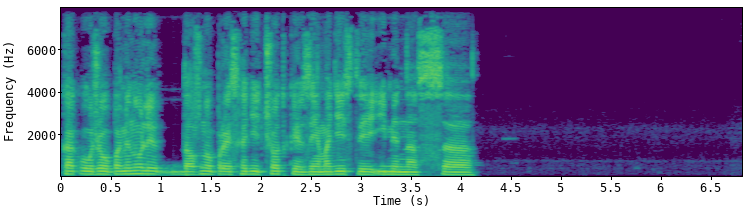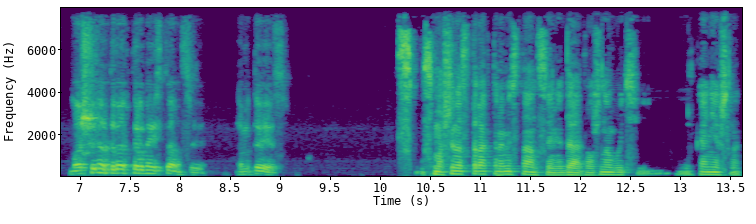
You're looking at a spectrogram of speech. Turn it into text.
как вы уже упомянули, должно происходить четкое взаимодействие именно с... Э, Машино-тракторной станции, МТС. С, с машино с тракторными станциями, да, должно быть, конечно.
